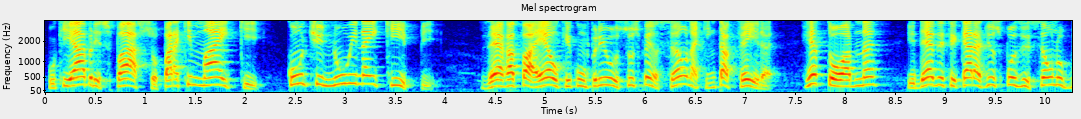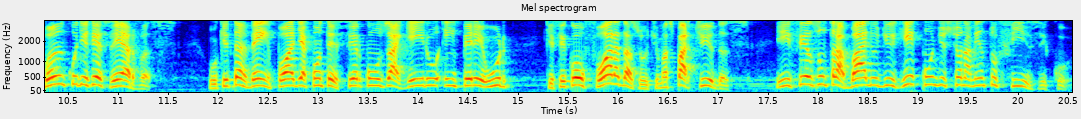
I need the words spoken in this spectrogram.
o que abre espaço para que Mike continue na equipe. Zé Rafael, que cumpriu suspensão na quinta-feira, retorna e deve ficar à disposição no banco de reservas, o que também pode acontecer com o zagueiro Empereur, que ficou fora das últimas partidas e fez um trabalho de recondicionamento físico.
